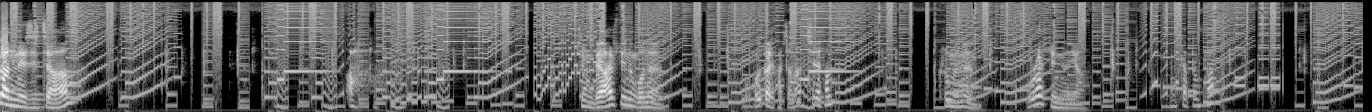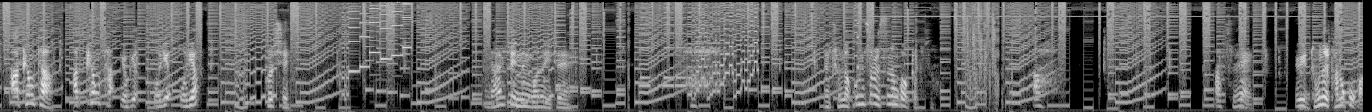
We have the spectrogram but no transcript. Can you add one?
죽겠네 진짜. 지금 내가 할 수 있는 거는 거기까지 갔잖아? 7에 3? 그러면은 뭘 할 수 있느냐? 평타 평타? 아 평타! 아 평타! 여기 어디 어디야? 그렇지. 내가 할수 있는 거는 이제 하, 그냥 존나 꼼수를 쓰는 것밖에 없어. 아. 아 쇠. 여기 돈을 다 먹고 가.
